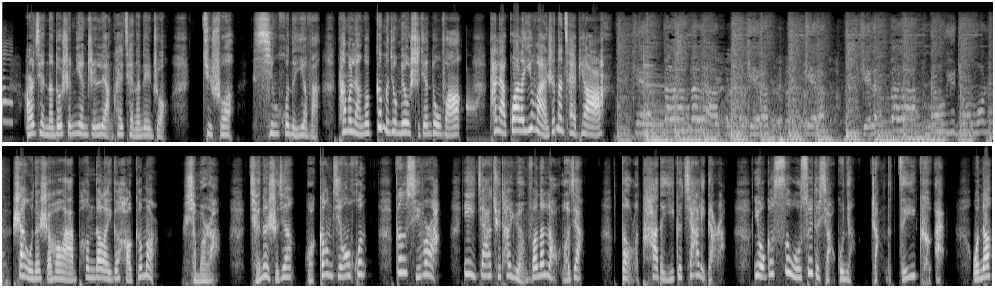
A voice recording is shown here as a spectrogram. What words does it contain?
而且呢都是面值两块钱的那种。据说新婚的夜晚，他们两个根本就没有时间洞房，他俩刮了一晚上的彩票。上午的时候啊，碰到了一个好哥们儿，小妹儿啊，前段时间我刚结完婚，跟媳妇儿啊。一家去他远方的姥姥家，到了他的一个家里边啊，有个四五岁的小姑娘，长得贼可爱。我呢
